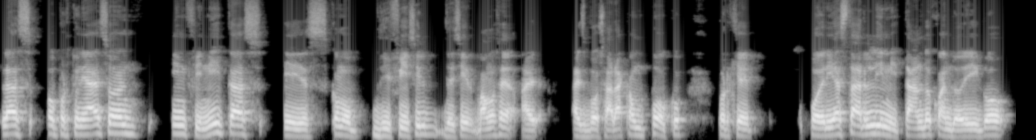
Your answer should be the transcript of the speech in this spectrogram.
Las oportunidades son infinitas y es como difícil decir, vamos a, a esbozar acá un poco, porque podría estar limitando cuando digo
